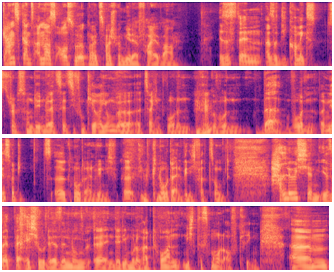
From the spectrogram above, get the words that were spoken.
ganz, ganz anders auswirken, als zum Beispiel bei mir der Fall war. Ist es denn, also die Comic-Strips, von denen du erzählst, die von Kira Jung gezeichnet wurden, mhm. geworden, bäh, wurden. Bei mir ist heute die äh, Knote ein wenig, äh, die Knote ein wenig verzunkt. Hallöchen, ihr seid bei Echo, der Sendung, äh, in der die Moderatoren nicht das Maul aufkriegen. Ähm,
